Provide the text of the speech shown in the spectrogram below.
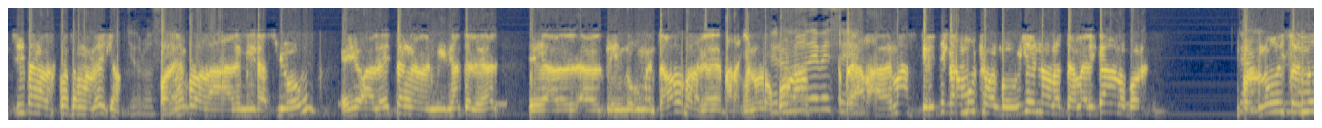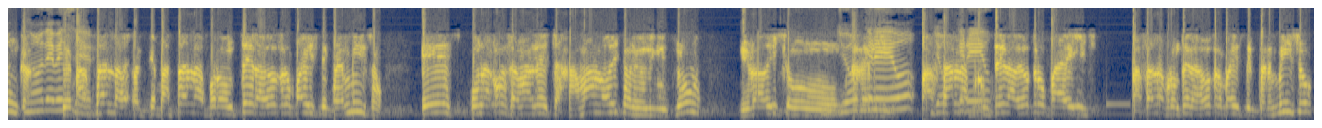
incitan a las cosas mal hechas. Por ejemplo, a la, a la inmigración, ellos alertan al inmigrante legal, eh, al, al indocumentado para que para que no lo Pero no cojan. debe ser. Pero, Además, critican mucho al gobierno norteamericano por, por no dicen nunca debe que, ser. pasar la, que pasar la frontera de otro país sin permiso es una cosa mal hecha. Jamás lo ha dicho ni Univisión ni lo ha dicho Yo creo- pasar yo la creo- frontera de otro país, pasar la frontera de otro país sin permiso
